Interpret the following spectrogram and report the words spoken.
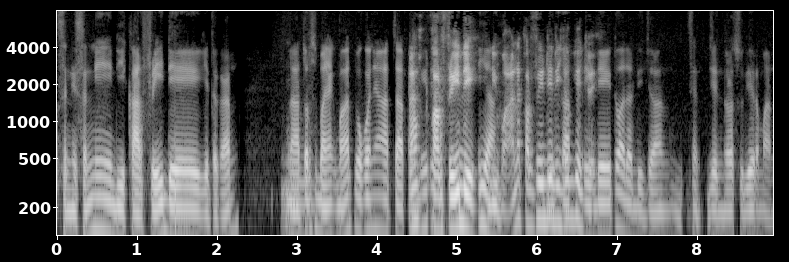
seni-seni di Car Free Day gitu kan nah terus banyak banget pokoknya acara Hmm. Ah, ini Car Free Day? Iya. Di mana Car Free Day di, Car Jogja, Free cuy? Day itu ada di Jalan Jenderal Sudirman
